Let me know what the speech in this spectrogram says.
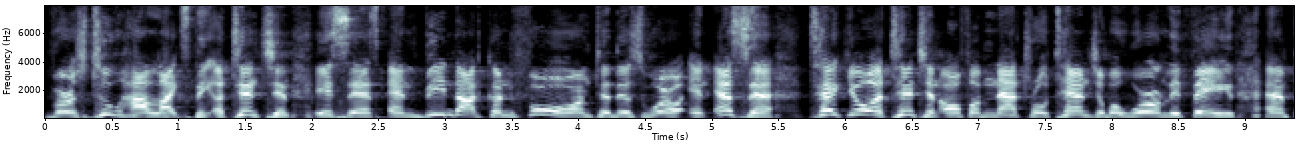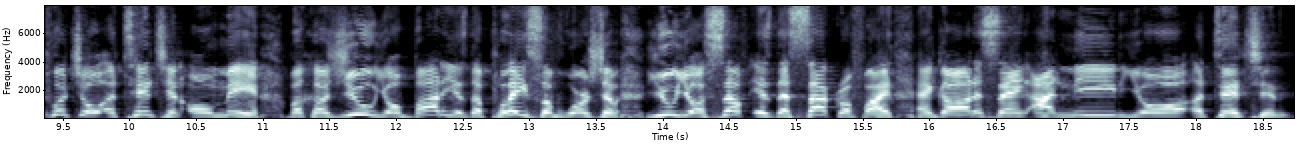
Verse 2 highlights the attention. It says, And be not conformed to this world. In essence, take your attention off of natural, tangible, worldly things and put your attention on me because because you, your body is the place of worship. You yourself is the sacrifice. And God is saying, I need your attention.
